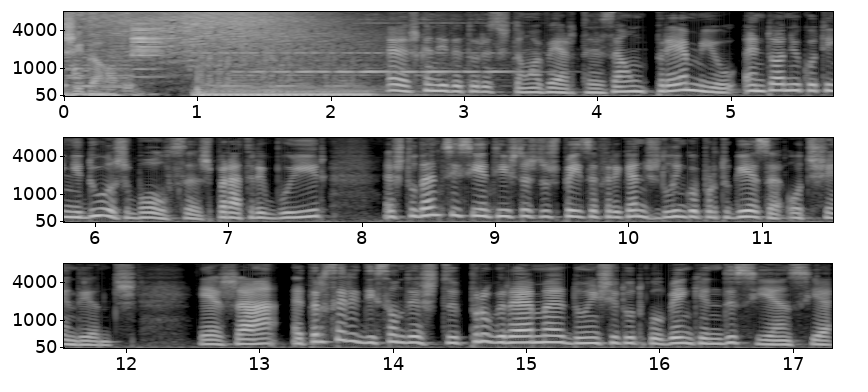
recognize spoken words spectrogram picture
Digital. As candidaturas estão abertas. Há um prémio António Coutinho e duas bolsas para atribuir a estudantes e cientistas dos países africanos de língua portuguesa ou descendentes. É já a terceira edição deste programa do Instituto Gulbenkian de Ciência,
